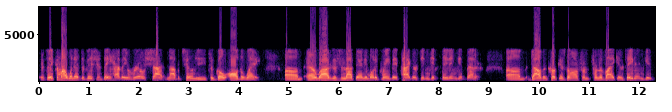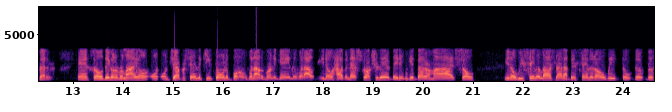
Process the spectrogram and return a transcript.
if they come out win that division, they have a real shot and opportunity to go all the way. Um, Aaron Rodgers is not there anymore. The Green Bay Packers didn't get they didn't get better. Um, Dalvin Cook is gone from from the Vikings. They didn't get better. And so they're going to rely on, on, on Jefferson to keep throwing the ball without a running game and without, you know, having that structure there. They didn't get better in my eyes. So, you know, we've seen it last night. I've been saying it all week. The the, the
